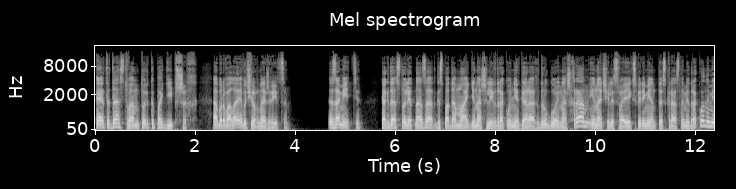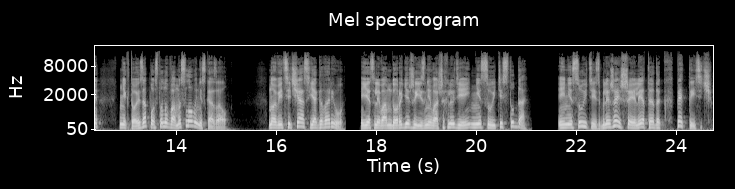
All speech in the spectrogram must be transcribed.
«Это даст вам только погибших», — оборвала его черная жрица. «Заметьте, когда сто лет назад господа маги нашли в Драконьих горах другой наш храм и начали свои эксперименты с красными драконами, никто из апостолов вам и слова не сказал. Но ведь сейчас я говорю, если вам дороги жизни ваших людей, не суйтесь туда. И не суйтесь, ближайшие лет эдак пять тысяч.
